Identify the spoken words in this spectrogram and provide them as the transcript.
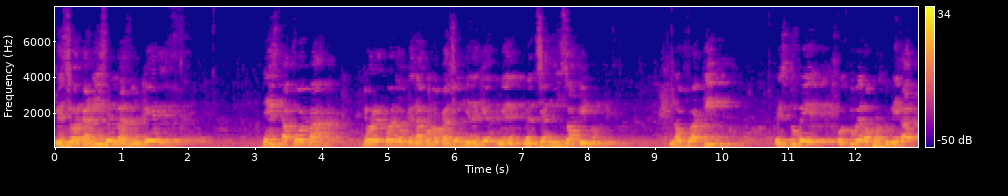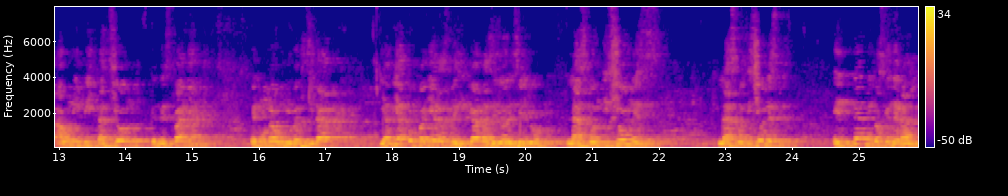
que se organicen las mujeres. De esta forma, yo recuerdo que en alguna ocasión me, decían misógino. No fue aquí, estuve o tuve la oportunidad a una invitación en España, en una universidad, y había compañeras mexicanas y yo decía yo, las condiciones, las condiciones en términos generales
